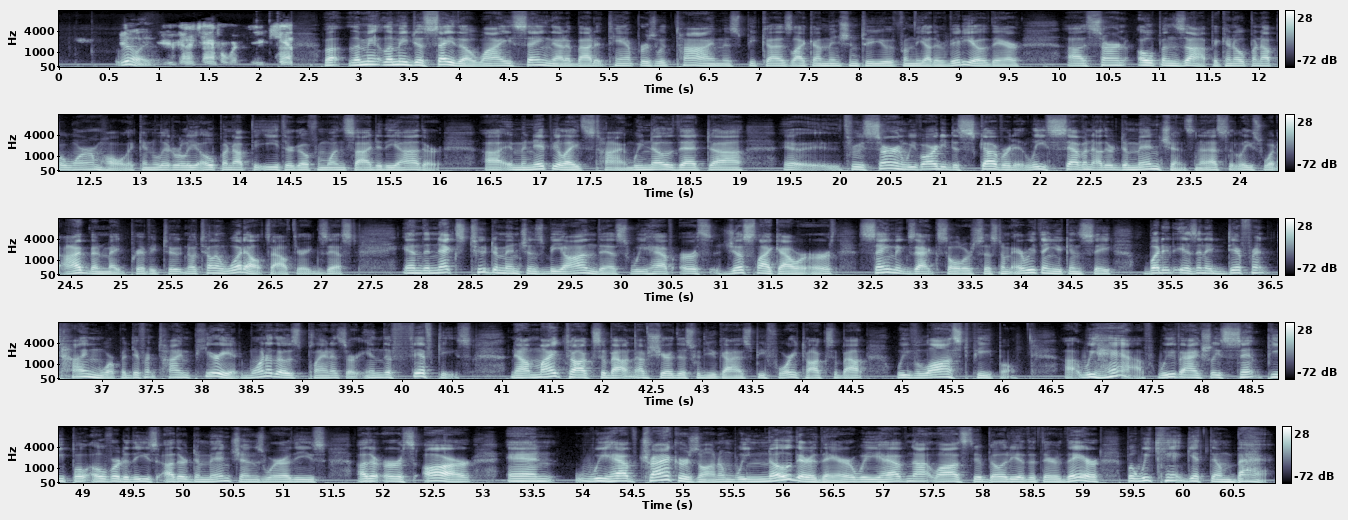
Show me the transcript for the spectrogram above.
Really, you're going to tamper with you can't. Well, let me let me just say though, why he's saying that about it tampers with time is because, like I mentioned to you from the other video, there uh, CERN opens up. It can open up a wormhole. It can literally open up the ether, go from one side to the other. Uh, it manipulates time. We know that uh, uh through CERN, we've already discovered at least seven other dimensions. Now, that's at least what I've been made privy to. No telling what else out there exists. In the next two dimensions beyond this, we have Earths just like our Earth, same exact solar system, everything you can see, but it is in a different time warp, a different time period. One of those planets are in the 50s. Now, Mike talks about, and I've shared this with you guys before, he talks about we've lost people. Uh, we have. We've actually sent people over to these other dimensions where these other Earths are, and we have trackers on them. We know they're there. We have not lost the ability that they're there, but we can't get them back.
